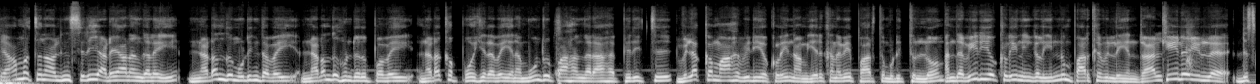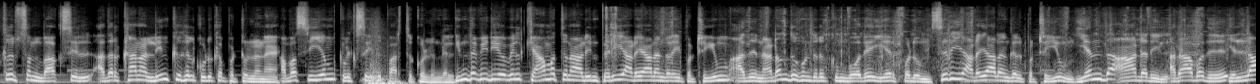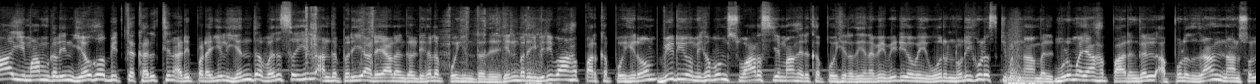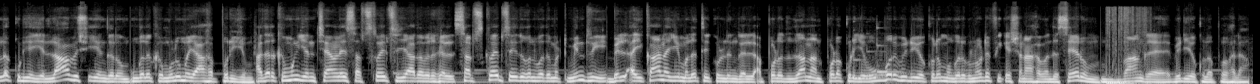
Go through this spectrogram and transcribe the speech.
கியாமத்து நாளின் சிறிய அடையாளங்களை நடந்து முடிந்தவை நடந்து கொண்டிருப்பவை நடக்கப் போகிறவை என மூன்று பாகங்களாக பிரித்து விளக்கமாக வீடியோக்களை நாம் ஏற்கனவே பார்த்து முடித்துள்ளோம். அந்த வீடியோக்களை நீங்கள் இன்னும் பார்க்கவில்லை என்றால் கீழேயுள்ள டிஸ்கிரிப்ஷன் பாக்ஸில் அதற்கான லிங்குகள் கொடுக்கப்பட்டுள்ளன. அவசியம் கிளிக் செய்து பார்த்துக் கொள்ளுங்கள். இந்த வீடியோவில் கியாமத்து நாளின் பெரிய அடையாளங்களை பற்றியும் அது நடந்து கொண்டிருக்கும் போதே ஏற்படும் சிறிய அடையாளங்கள் பற்றியும் எந்த ஆர்டரில் அதாவது எல்லா இமாம்களின் யோகோபித்த கருத்தின் அடிப்படையில் எந்த வரிசையில் அந்த பெரிய அடையாளங்கள் நிகழப் போகின்றது என்பதை விரிவாக பார்க்க போகிறோம். வீடியோ மிகவும் சுவாரஸ்யமாக இருக்க போகிறது. எனவே வீடியோவை ஒரு நொடி கூட ஸ்கிப் பண்ணாமல் முழுமையாக பாருங்கள். அப்பொழுதுதான் நான் சொல்லக்கூடிய எல்லா விஷயங்களும் உங்களுக்கு முழுமையாக புரியும். அதற்கு முன் என் சேனலை சப்ஸ்கிரைப் செய்யாதவர்கள் சப்ஸ்கிரைப் செய்து கொள்வது மட்டுமின்றி பெல் ஐகானையும் அழுத்திக் கொள்ளுங்கள். அப்பொழுதுதான் நான் போடக்கூடிய ஒவ்வொரு வீடியோக்களும் உங்களுக்கு நோட்டிபிகேஷனாக வந்து சேரும். வாங்க வீடியோக்குள்ள போகலாம்.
